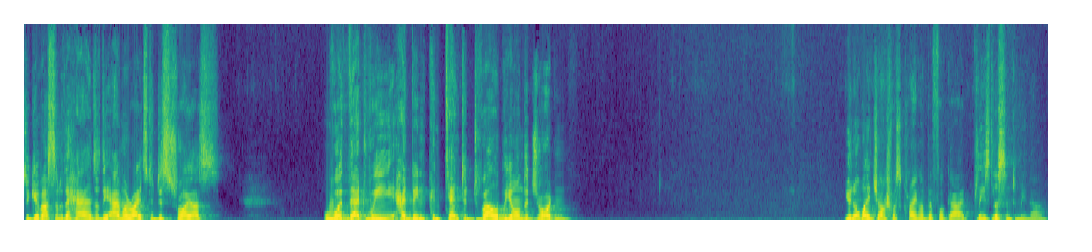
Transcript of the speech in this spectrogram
To give us into the hands of the Amorites to destroy us? Would that we had been content to dwell beyond the Jordan. You know why Joshua's crying out before God? Please listen to me now.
